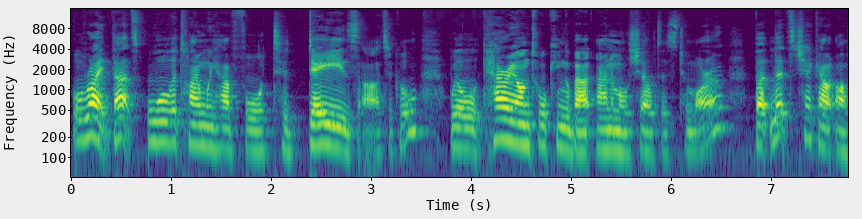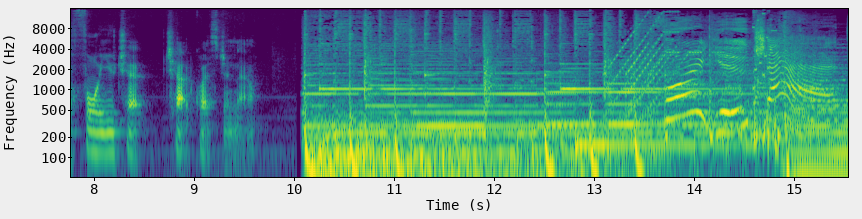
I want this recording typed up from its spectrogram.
All right, that's all the time we have for today's article. We'll carry on talking about animal shelters tomorrow, but let's check out our For You chat, chat question now. You Chat.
